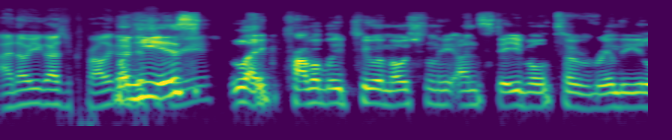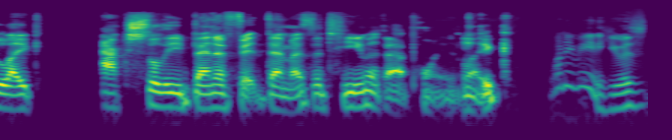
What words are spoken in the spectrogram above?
I know you guys are probably but gonna he is like probably too emotionally unstable to really like actually benefit them as a team at that point. Like, What do you mean? He was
